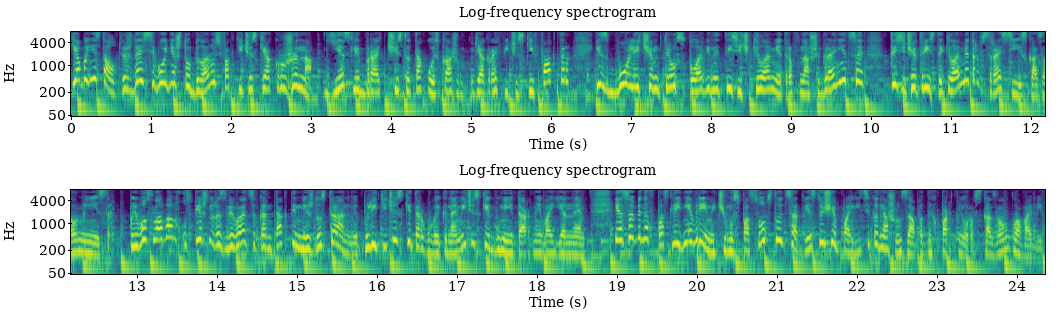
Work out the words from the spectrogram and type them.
Я бы не стал утверждать сегодня, что Беларусь фактически окружена. Если брать чисто такой, скажем, географический фактор, из более чем трех с половиной тысяч километров нашей границы 1300 километров с Россией, сказал министр. По его словам, успешно развиваются контакты между странами – политические, торгово-экономические, гуманитарные, военные. И особенно в последнее время, чему способствует соответствующая политика наших западных партнеров, сказал глава МИД.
